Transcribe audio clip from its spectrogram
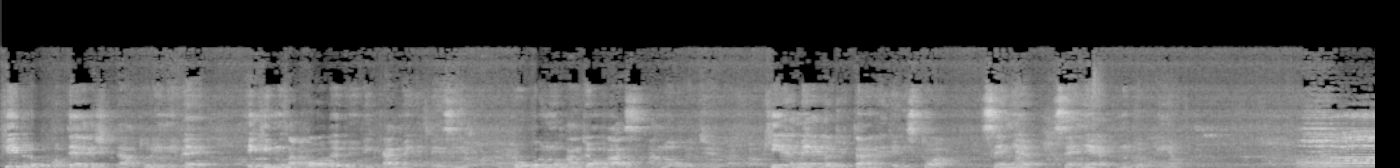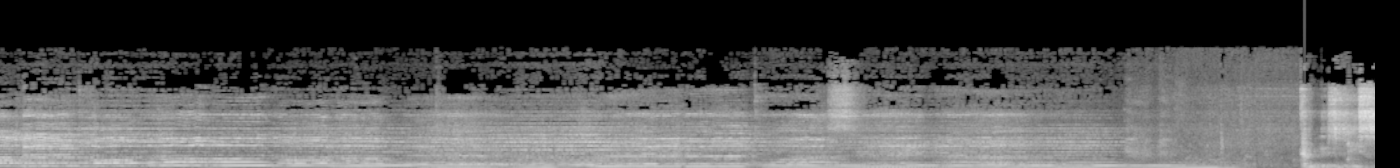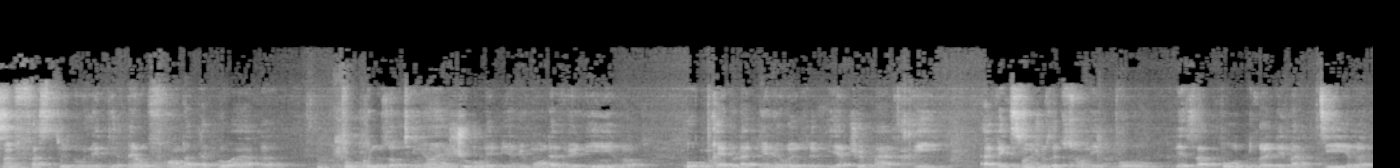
qu'il le protège dans tout l'univers et qu'il nous accorde une vie calme et paisible pour que nous rendions grâce à notre Dieu, qui est maître du temps et de l'histoire. Seigneur, Seigneur, nous te prions. À ta gloire pour que nous obtenions un jour les biens du monde à venir auprès de la bienheureuse Vierge Marie, avec Saint Joseph son époux, les apôtres, les martyrs,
